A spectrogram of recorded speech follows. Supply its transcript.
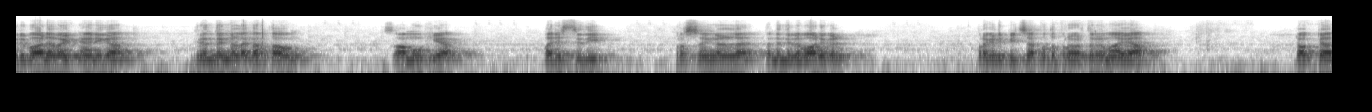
ഒരുപാട് വൈജ്ഞാനിക ഗ്രന്ഥങ്ങളുടെ കർത്താവും സാമൂഹ്യ പരിസ്ഥിതി പ്രശ്നങ്ങളിൽ തന്റെ നിലപാടുകൾ പ്രകടിപ്പിച്ച പൊതുപ്രവർത്തനവുമായ ഡോക്ടർ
